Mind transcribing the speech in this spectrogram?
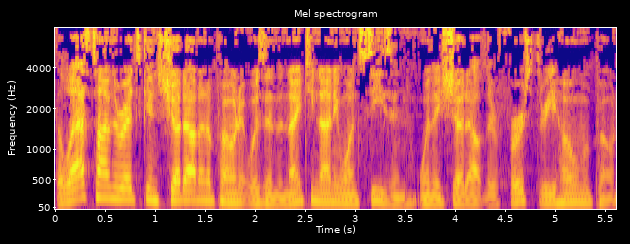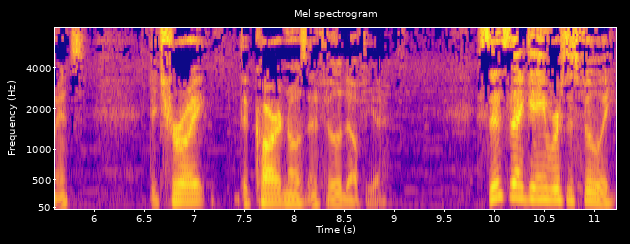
The last time the Redskins shut out an opponent was in the 1991 season when they shut out their first three home opponents, Detroit, the Cardinals, and Philadelphia. Since that game versus Philly,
